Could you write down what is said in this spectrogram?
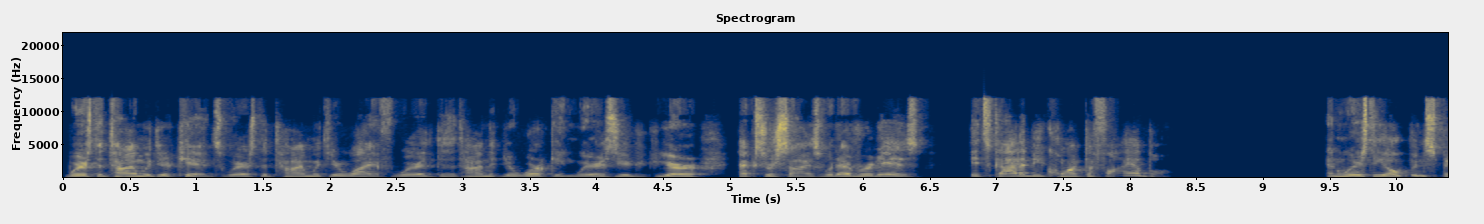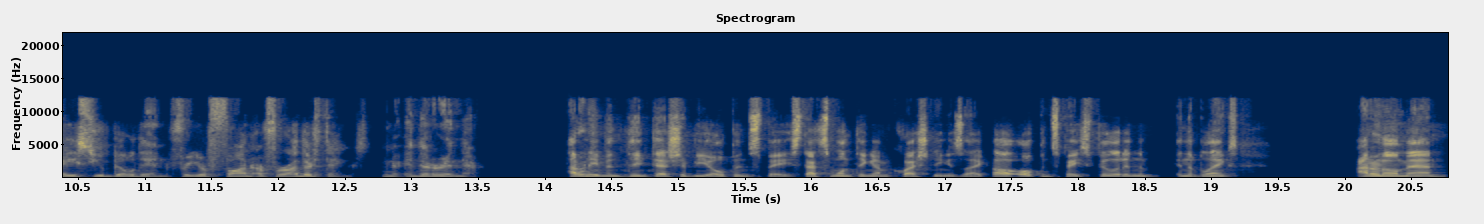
where's the time with your kids? Where's the time with your wife? Where's the time that you're working? Where's your, your exercise? Whatever it is, it's got to be quantifiable. And where's the open space you build in for your fun or for other things you know, that are in there? I don't even think that should be open space. That's one thing I'm questioning is like, oh, open space, fill it in the in the blanks. I don't know, man.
